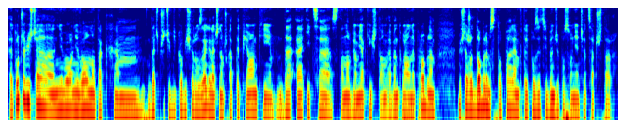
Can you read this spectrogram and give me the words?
E, Tu oczywiście nie, nie wolno tak em, dać przeciwnikowi się rozegrać, na przykład te pionki D, E i C stanowią jakiś tam ewentualny problem. Myślę, że dobrym stoperem w tej pozycji będzie posunięcie C4.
